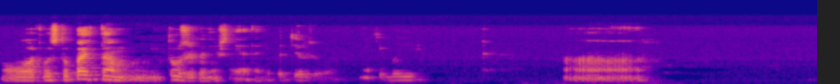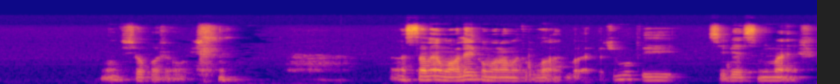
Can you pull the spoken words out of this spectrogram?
Вот, выступать там тоже, конечно, я это не поддерживаю. Эти бои. А... Ну, все, пожалуй. Ассаламу алейкум, раматуллах, брат. Почему ты себя снимаешь.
